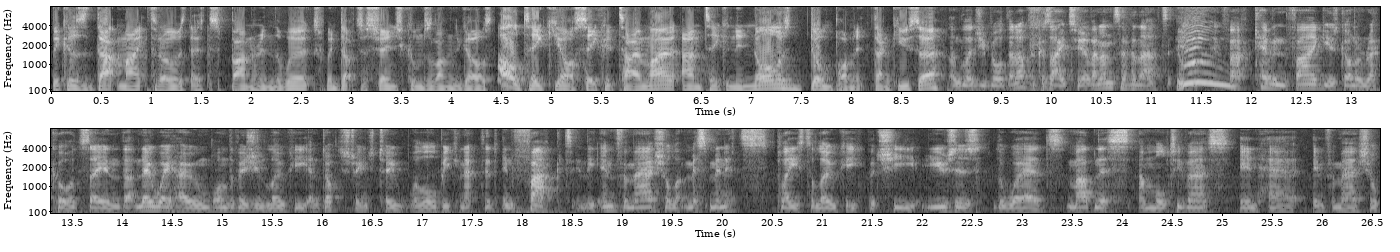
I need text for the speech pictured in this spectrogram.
Because that might throw a spanner in the works when Doctor Strange comes along and goes, I'll take your sacred timeline and take an enormous dump on it. Thank you, sir. I'm glad you brought that up because I too have an answer for that. In, Hmm. in fact, Kevin Feige has gone on record saying that No Way Home, WandaVision, Loki, and Doctor Strange 2 will all be connected. In fact, in the infomercial that Miss Minutes plays to Loki, but she uses the words madness and multiverse in her infomercial,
